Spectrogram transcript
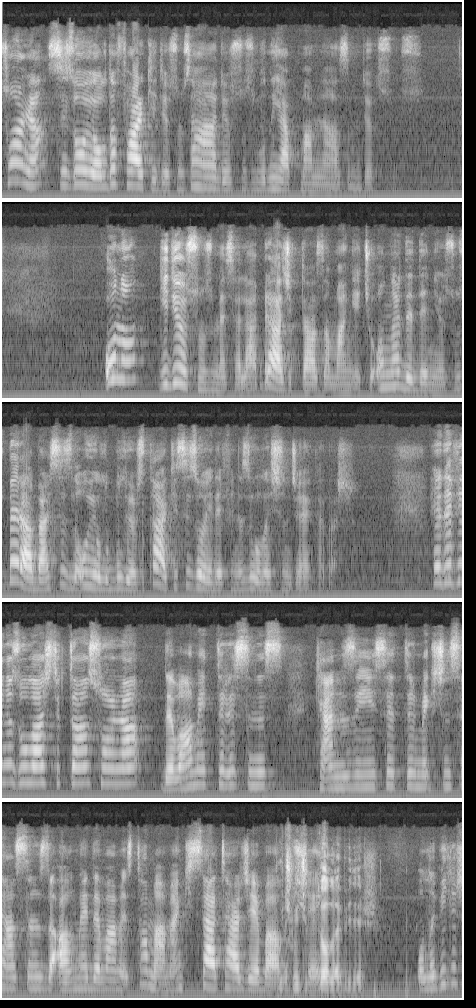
Sonra siz o yolda fark ediyorsunuz. Ha diyorsunuz bunu yapmam lazım diyorsunuz. Onu gidiyorsunuz mesela birazcık daha zaman geçiyor. Onları da deniyorsunuz. Beraber sizle o yolu buluyoruz ta ki siz o hedefinize ulaşıncaya kadar. Hedefinize ulaştıktan sonra devam ettirirsiniz. Kendinizi iyi hissettirmek için seanslarınızı almaya devam ediniz. Tamamen kişisel tercihe bağlı Bu bir çocuk şey. da olabilir. Olabilir.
